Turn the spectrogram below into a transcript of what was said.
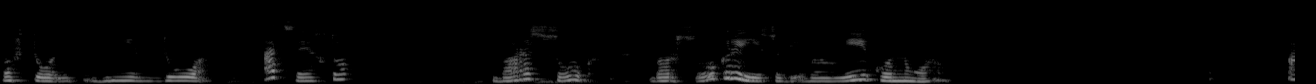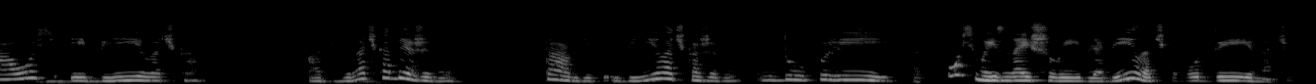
Повторюйте, гніздо. А це хто? Барсук. Барсук риє собі велику нору. А ось і білочка. А білочка де живе? Так, діти, білочка живе в дуплі. Ось ми і знайшли для білочки будиночок.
